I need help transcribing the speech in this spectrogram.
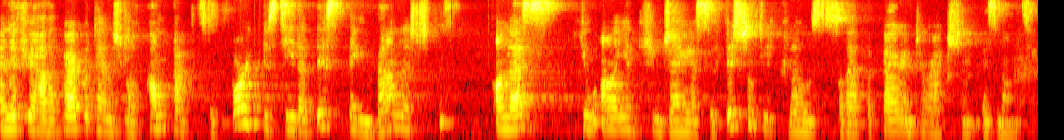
And if you have a pair potential of compact support, you see that this thing vanishes unless qi and qj are sufficiently close so that the pair interaction is non-zero.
